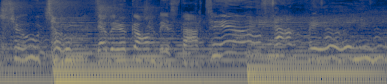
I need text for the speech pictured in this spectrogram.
What I really need you to know.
